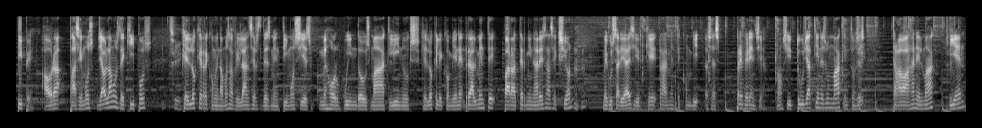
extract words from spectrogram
Pipe, ahora pasemos, ya hablamos de equipos, ¿qué es lo que recomendamos a freelancers? Desmentimos si es mejor Windows, Mac, Linux, qué es lo que le conviene. Realmente, para terminar esa sección, me gustaría decir que realmente conviene, o sea, es preferencia, ¿no? Si tú ya tienes un Mac, entonces trabaja en el Mac bien,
